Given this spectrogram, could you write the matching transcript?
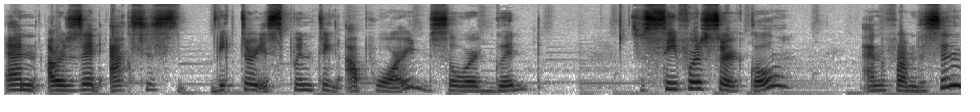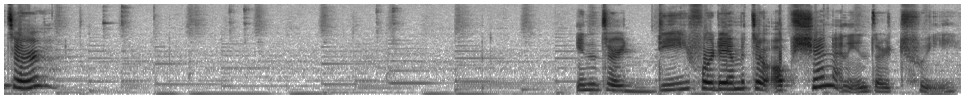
and our z-axis vector is pointing upward so we're good so C for circle. And from the center, enter D for diameter option and enter 3.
